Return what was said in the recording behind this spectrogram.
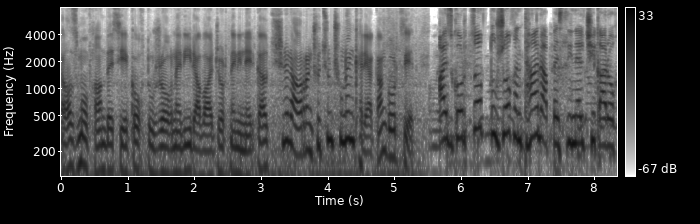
կազմով հանդես եկող տուժողների իրավաճորտների ներկայացուցիչները առնչություն չունեն քրեական գործի հետ։ Այս գործով տուժող ընդհանրապես լինել չի կարող։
